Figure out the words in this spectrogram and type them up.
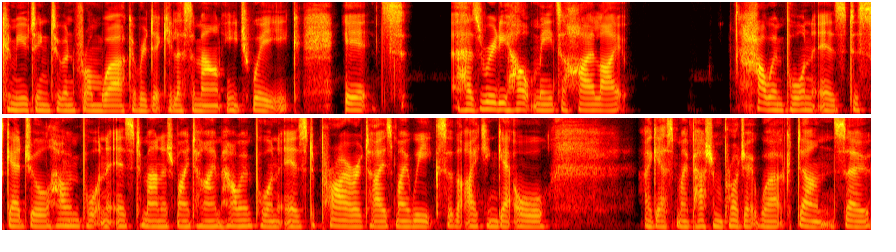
commuting to and from work a ridiculous amount each week, it has really helped me to highlight how important it is to schedule, how important it is to manage my time, how important it is to prioritize my week so that I can get all I guess my passion project work done. So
